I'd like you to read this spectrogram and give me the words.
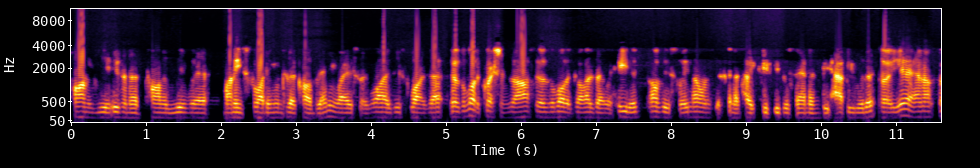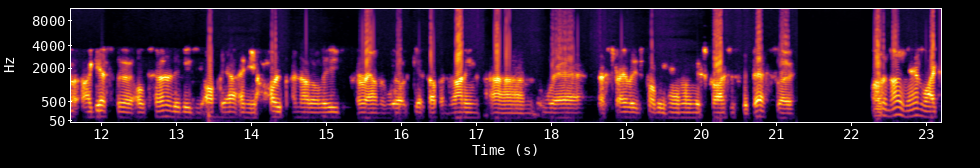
time of year isn't a time of year where money's flooding into the clubs anyway. So why is this? Why is that? There was a lot of questions asked. There was a lot of guys that were heated. Obviously, no one's just going to take fifty percent and be happy with it. So yeah, and I, I guess the alternative is you opt out and you hope another league around the world gets up and running, um, where Australia is probably handling this crisis the best. So I don't know, man. Like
